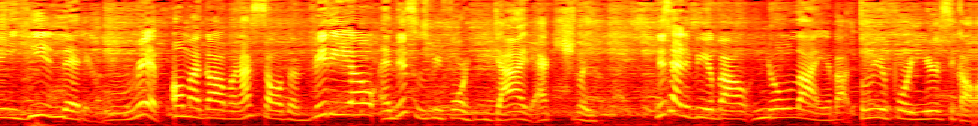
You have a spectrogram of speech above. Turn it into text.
mean, he let it rip. Oh my God, when I saw the video, and this was before he died actually. This had to be about, no lie, about three or four years ago.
